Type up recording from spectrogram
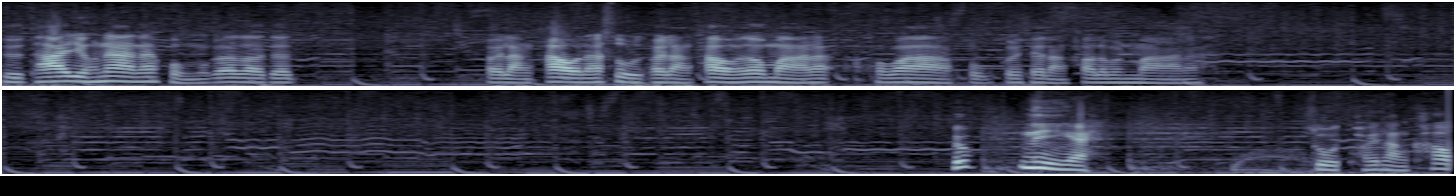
คือท้ายอยู่ข้างหน้านะ ผมก็เราจะ ถอยหลังเข้านะ สูตรถอยหลังเข้าไม่ต้องมาแล้วเพราะว่าผมเคยถอยหลังเข้าแล้วมันมานะฮึบนี่ไง สูตรถอยหลังเข้า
